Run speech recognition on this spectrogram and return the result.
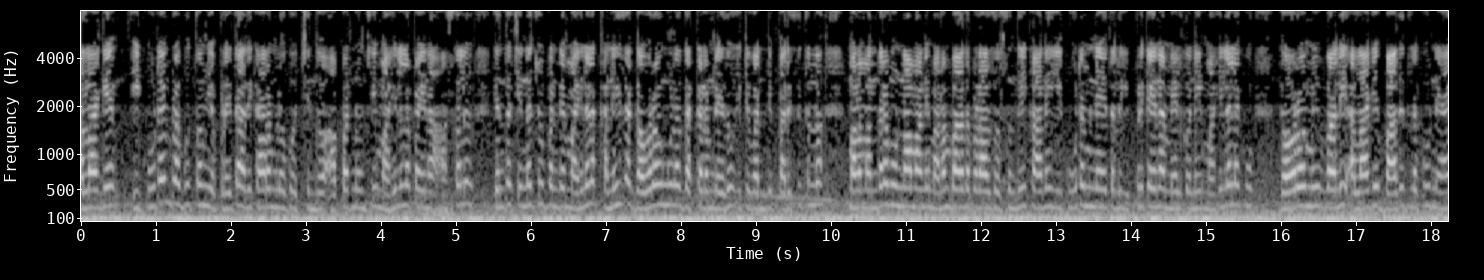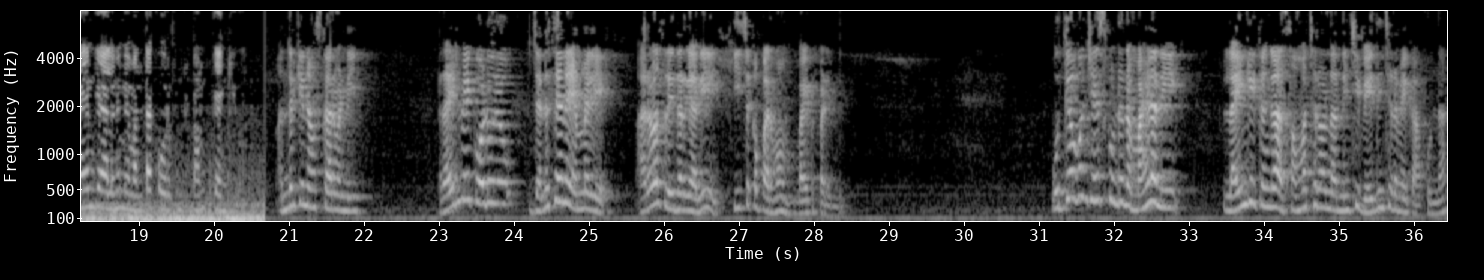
అలాగే ఈ కూటమి ప్రభుత్వం ఎప్పుడైతే అధికారంలోకి వచ్చిందో అప్పటి నుంచి మహిళల పైన అస్సలు ఎంత చిన్న చూపు అంటే మహిళల కనీస గౌరవం కూడా దక్కడం లేదు. ఇటువంటి పరిస్థితుల్లో మనమందరం ఉన్నామని మనం బాధపడాల్సి వస్తుంది. కానీ ఈ కూటమి నేతలు ఇప్పటికైనా మేల్కొని మహిళలకు గౌరవం ఇవ్వాలి అలాగే బాధితులకు న్యాయం చేయాలని మేమంతా కోరుకుంటున్నాం. థ్యాంక్ యూ అందరికీ నమస్కారం అండి. రైల్వే కోడూరు జనసేన ఎమ్మెల్యే అరవ శ్రీధర్ గారి కీచక పర్వం బయటపడింది. ఉద్యోగం చేసుకుంటున్న మహిళని లైంగికంగా సంవత్సరంన్నర నుంచి వేధించడమే కాకుండా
